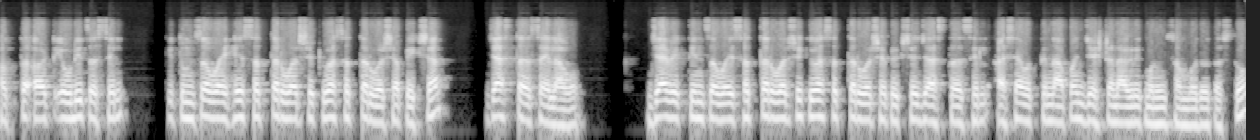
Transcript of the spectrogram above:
फक्त अट एवढीच असेल की तुमचं वय हे सत्तर वर्ष किंवा सत्तर वर्षापेक्षा जास्त असायला हवं. ज्या व्यक्तींचं वय सत्तर वर्ष किंवा सत्तर वर्षापेक्षा जास्त असेल अशा व्यक्तींना आपण ज्येष्ठ नागरिक म्हणून संबोधत असतो.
